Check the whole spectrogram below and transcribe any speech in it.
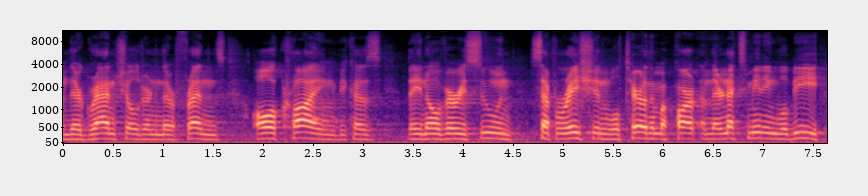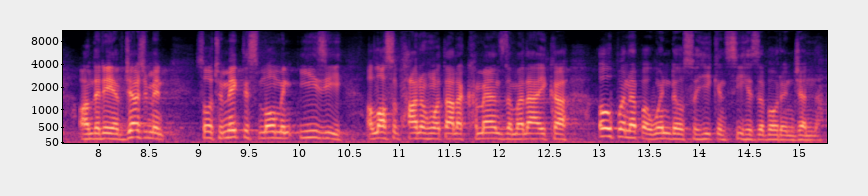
and their grandchildren and their friends all crying because they know very soon separation will tear them apart and their next meeting will be on the day of judgment. So, to make this moment easy, Allah subhanahu wa ta'ala commands the malaika, open up a window so he can see his abode in Jannah.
